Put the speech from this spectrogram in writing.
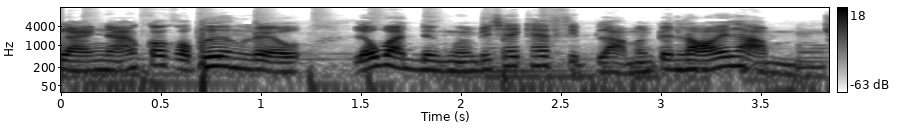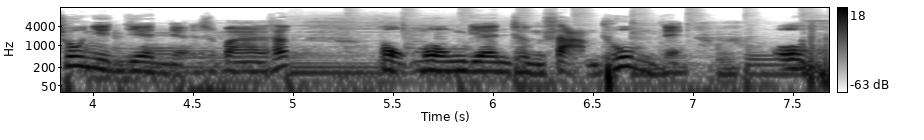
แรงน้ำก็กระเพื่อมเร็ว แล้ววันหนึ่งมันไม่ใช่แค่สิบลำมันเป็นร้อยลำช่วงเย็นๆเนี่ยประมาณสัก หกโมงเย็นถึงสามทุ่มเนี่ย โอ้โห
